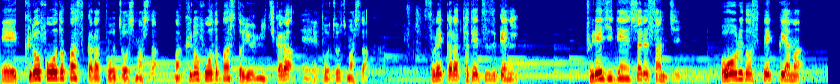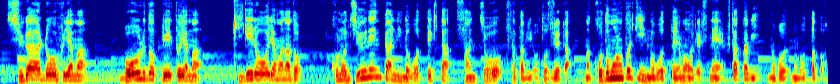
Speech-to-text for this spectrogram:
えー、クロフォードパスから登頂しました。まあ、クロフォードパスという道から、えー、登頂しました。それから立て続けに、プレジデンシャル山地、オールドスペック山、シュガーローフ山、ボールドペート山、キゲロウ山など、この10年間に登ってきた山頂を再び訪れた。まあ、子供の時に登った山をですね、再び登ったと。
